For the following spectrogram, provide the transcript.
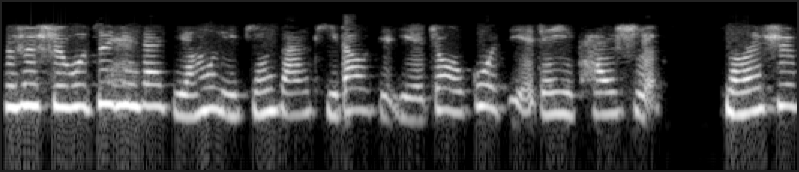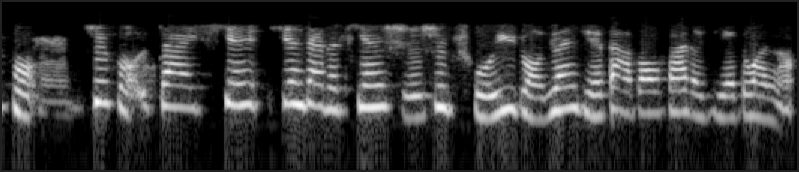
就是师傅最近在节目里频繁提到姐姐咒过节这一开始，请问师傅是否在天现在的天时是处于一种冤结大爆发的阶段呢？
